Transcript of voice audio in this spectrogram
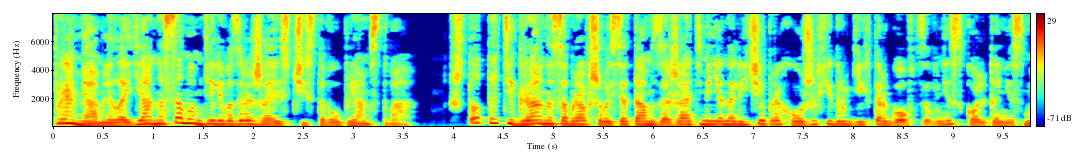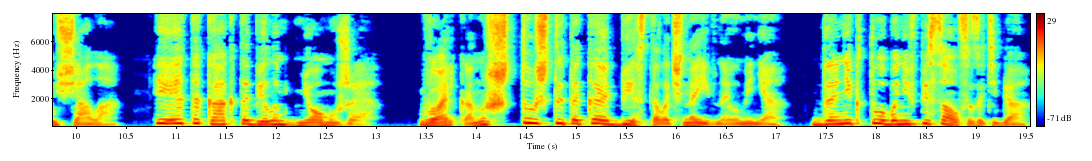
Промямлила я, на самом деле возражая из чистого упрямства. Что-то Тиграна, собравшегося там зажать меня наличие прохожих и других торговцев, нисколько не смущало. И это как-то белым днем уже. «Варька, ну что ж ты такая бестолочь наивная у меня? Да никто бы не вписался за тебя.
